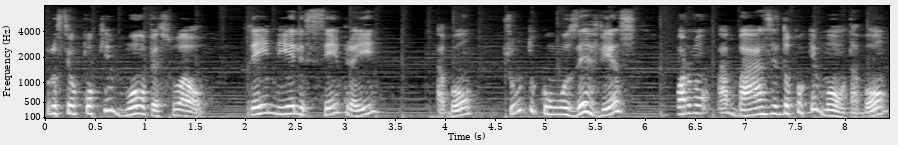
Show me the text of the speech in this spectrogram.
para o seu Pokémon, pessoal. Treine ele sempre aí, tá bom? Junto com os EVs, formam a base do Pokémon, tá bom?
